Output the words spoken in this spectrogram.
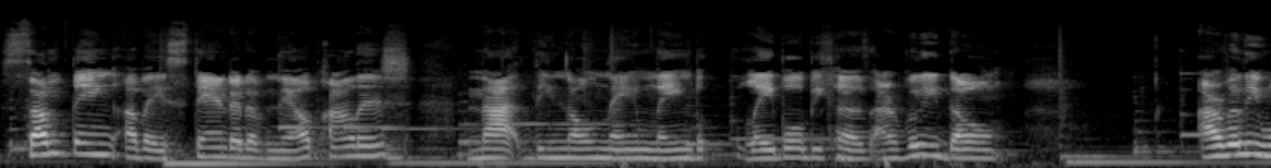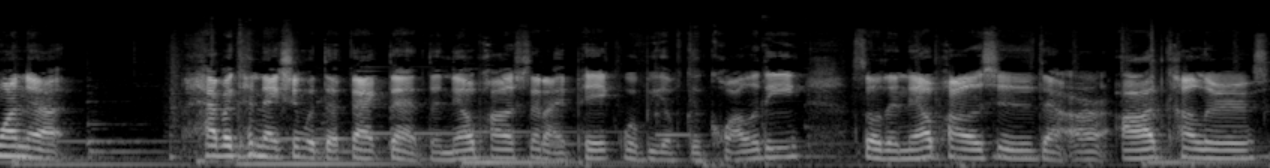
something of a standard of nail polish, not the no name label, because I really don't. I really want to have a connection with the fact that the nail polish that I pick will be of good quality. So the nail polishes that are odd colors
